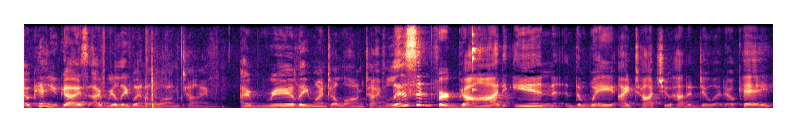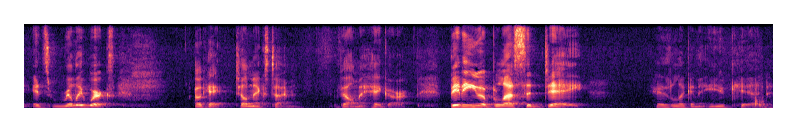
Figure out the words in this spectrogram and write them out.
Okay, you guys, I really went a long time. I really went a long time. Listen for God in the way I taught you how to do it, okay? It really works. Okay, till next time, Velma Hagar. Bidding you a blessed day. Here's looking at you, kid.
